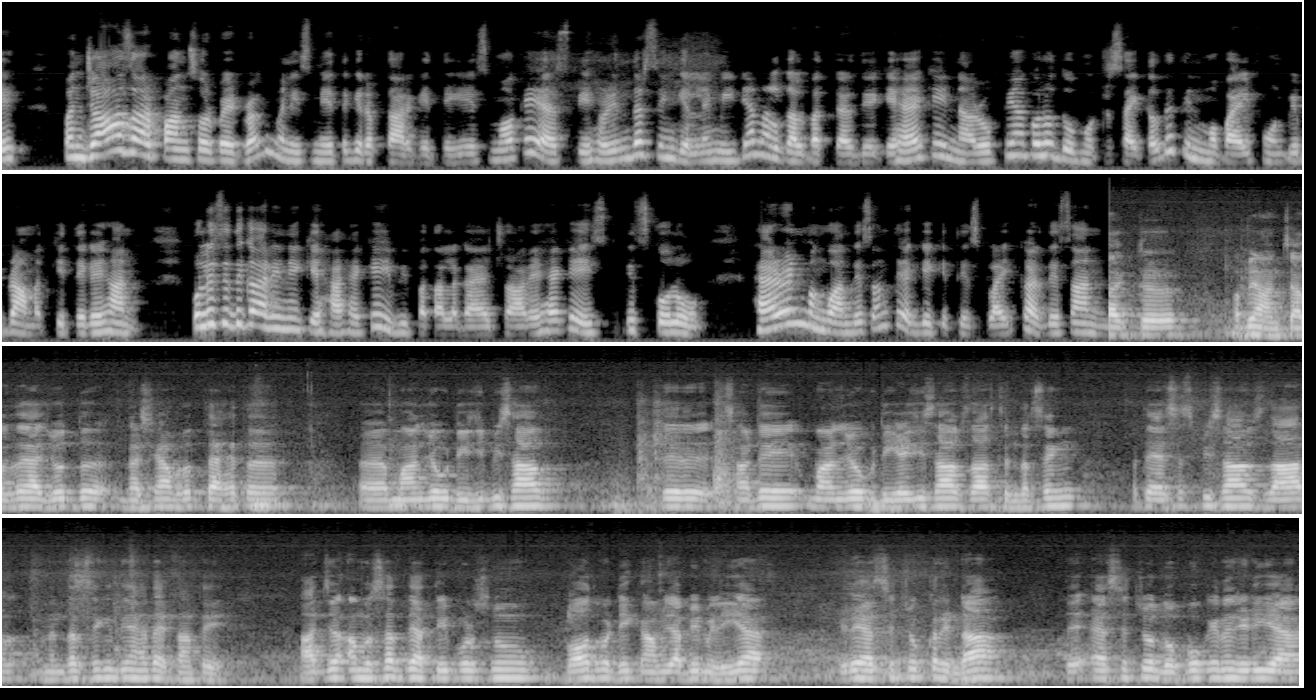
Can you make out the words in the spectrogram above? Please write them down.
50500 ਰੁਪਏ ਡਰਗ ਮਨੀ ਸਮੇਤ ਗ੍ਰਿਫਤਾਰ ਕੀਤੇ ਗਏ। ਇਸ ਮੌਕੇ ਐਸਪੀ ਹਰਿੰਦਰ ਸਿੰਘ ਗਿੱਲ ਨੇ ਮੀਡੀਆ ਨਾਲ ਗੱਲਬਾਤ ਕਰਦੇ ਹੋਏ ਕਿਹਾ ਕਿ ਇਨ੍ਹਾਂ ਆਰੋਪੀਆਂ ਕੋਲੋਂ ਦੋ ਮੋਟਰਸਾਈਕਲ ਤੇ ਤਿੰਨ ਮੋਬਾਈਲ ਫੋਨ ਵੀ ਬਰਾਮਦ ਕੀਤੇ ਗਏ ਹਨ। ਪੁਲਿਸ ਅਧਿਕਾਰੀ ਨੇ ਕਿਹਾ ਹੈ ਕਿ ਇਹ ਵੀ ਪਤਾ ਲਗਾਇਆ ਜਾ ਰਿਹਾ ਹੈ ਕਿ ਇਸ ਕਿਸ ਕੋਲੋਂ ਹੈਰੋਇਨ ਮੰਗਵਾਉਂਦੇ ਸਨ ਤੇ ਅੱਗੇ ਕਿੱਥੇ ਸਪਲਾਈ ਕਰਦੇ ਸਨ। ਇੱਕ ਅਭਿਆਨ ਚੱਲ ਰਿਹਾ ਯੁੱਧ ਨਸ਼ਿਆਂ ਵਿਰੁੱਧ ਤਹਿਤ ਅ, ਮਾਨਯੋਗ ਡੀਜੀਪੀ ਸਾਹਿਬ ਅਤੇ ਸਾਡੇ ਮਾਨਯੋਗ ਡੀਆਈਜੀ ਸਾਹਿਬ ਸਤਿੰਦਰ ਸਿੰਘ ਅਤੇ ਐਸਐਸਪੀ ਸਾਹਿਬ ਸਰਦਾਰ ਮਨਿੰਦਰ ਸਿੰਘ ਦੀਆਂ ਹਦਾਇਤਾਂ ਤੇ ਅੱਜ ਅੰਮ੍ਰਿਤਸਰ ਦਿਹਾਤੀ ਪੁਲਿਸ ਨੂੰ ਬਹੁਤ ਵੱਡੀ ਕਾਮਯਾਬੀ ਮਿਲੀ ਆ। ਜਿਹੜੇ ਐਸਐਚਓ ਘਰਿੰਡਾ ਤੇ ਐਸਐਚਓ ਲੋਪੋਕੇ ਨੇ ਜਿਹੜੀ ਆ,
